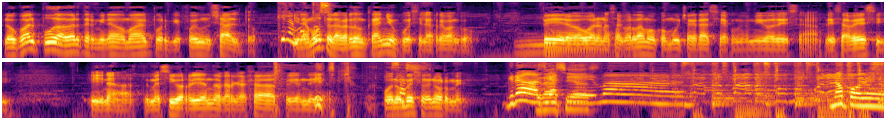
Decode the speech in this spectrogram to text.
lo cual pudo haber terminado mal porque fue un salto. ¿Qué, la y la moto se- la verdad, un caño, pues se la rebancó. Pero bueno, nos acordamos con mucha gracia con mi amigo de esa, de esa vez y, y nada, me sigo riendo a carcajadas hoy en día. Bueno, un beso enorme. Gracias, Gracias. Esteban. No podés.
